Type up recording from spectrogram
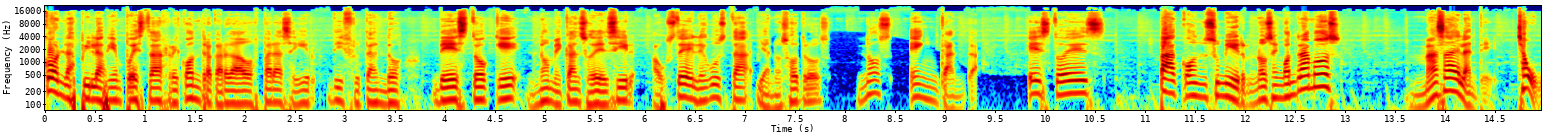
con las pilas bien puestas, recontracargados para seguir disfrutando de esto que no me canso de decir, a ustedes les gusta y a nosotros nos encanta. Esto es Pa Consumir. Nos encontramos más adelante. Chau.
